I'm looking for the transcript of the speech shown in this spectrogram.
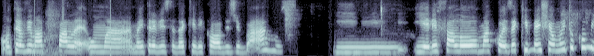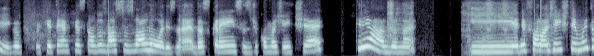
Ontem eu vi uma, uma, uma entrevista daquele Clóvis de Barros e, e, ele falou uma coisa que mexeu muito comigo, porque tem a questão dos nossos valores, né? Das crenças, de como a gente é criado, né? E ele falou, a gente tem muita,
